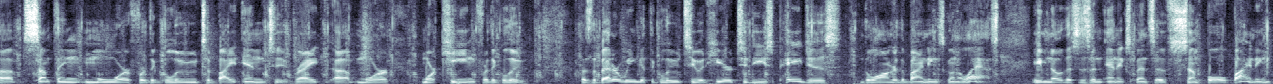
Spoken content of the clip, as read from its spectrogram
uh, something more for the glue to bite into, right? Uh, more, more keying for the glue. Because the better we can get the glue to adhere to these pages, the longer the binding is going to last. Even though this is an inexpensive, simple binding,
